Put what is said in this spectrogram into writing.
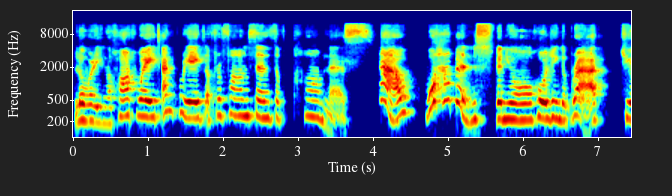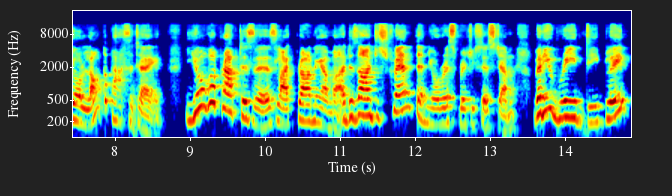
lowering your heart rate, and creates a profound sense of calmness. Now, what happens when you're holding the breath to your lung capacity? Yoga practices like pranayama are designed to strengthen your respiratory system. When you breathe deeply,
